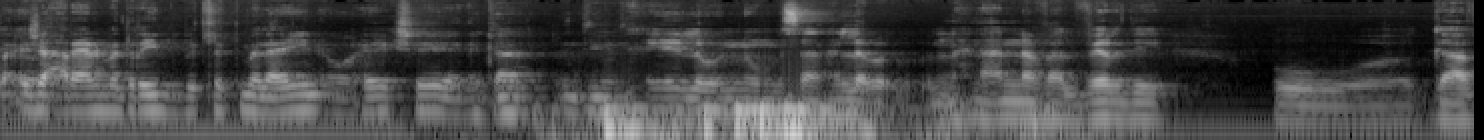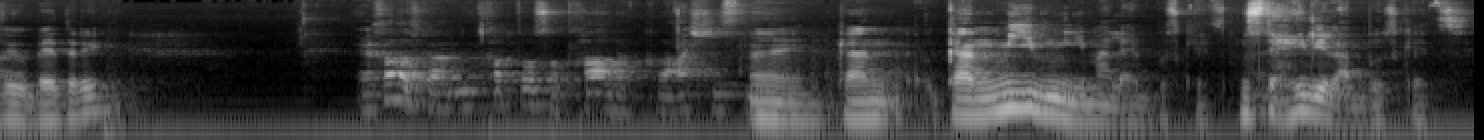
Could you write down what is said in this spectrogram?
فاجى على ريال مدريد ب 3 ملايين أو هيك شيء يعني كان أنت متخيل لو إنه مثلا هلأ نحن عندنا فالفيردي وجافي وبدري؟ يعني خلص كان خط وسط خارق 10 سنين. إيه كان كان 100% ما لعب بوسكيتس. مستحيل يلعب بوسكيتس.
